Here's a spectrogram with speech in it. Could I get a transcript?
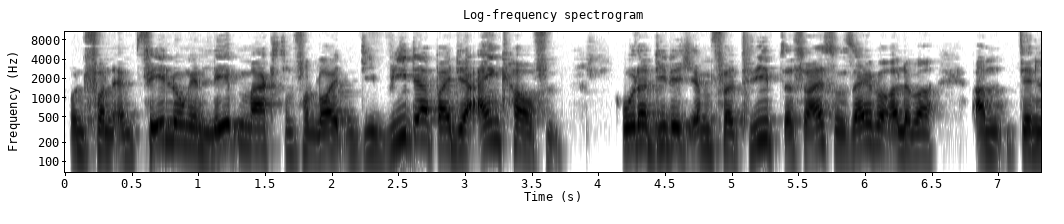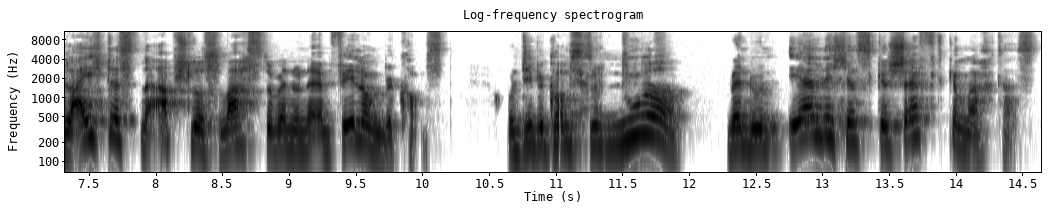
und von Empfehlungen leben magst und von Leuten, die wieder bei dir einkaufen oder die dich im Vertrieb, das weißt du selber, Oliver, ähm, den leichtesten Abschluss machst du, wenn du eine Empfehlung bekommst. Und die bekommst du nur, wenn du ein ehrliches Geschäft gemacht hast.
